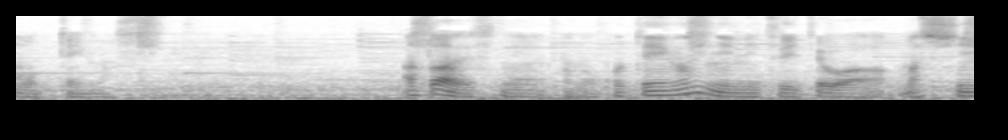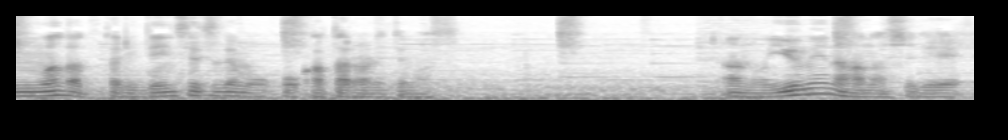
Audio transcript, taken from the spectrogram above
思っています。あとはですねあの固定概念については、まあ、神話だったり伝説でもこう語られてます。あの有名な話で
